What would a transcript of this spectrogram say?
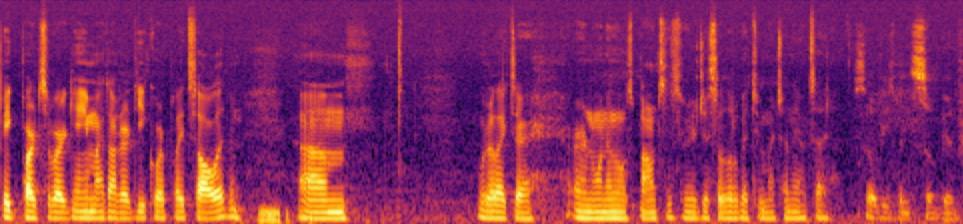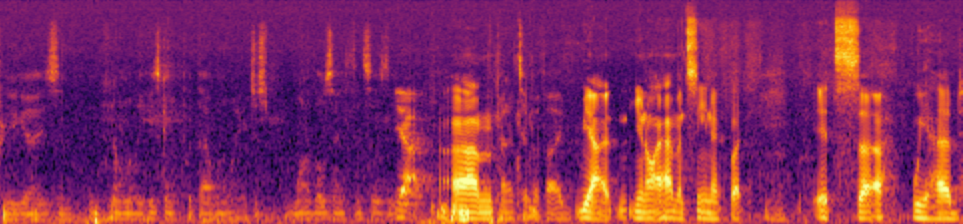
big parts of our game. I thought our D corps played solid, and um, would have liked to earn one of those bounces. We were just a little bit too much on the outside. Sophie's been so good for you guys, and normally he's going to put that one away. Just one of those instances. Yeah. Um, Kind of typified. yeah, you know, I haven't seen it, but it's uh, we had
